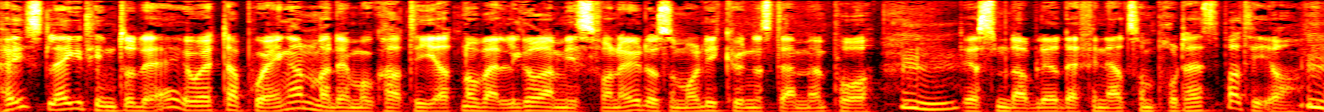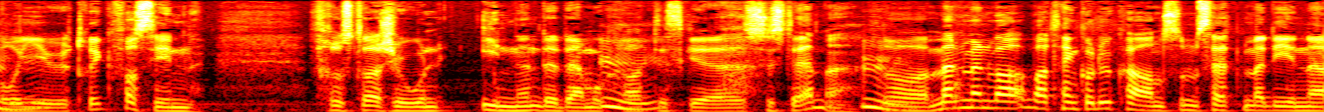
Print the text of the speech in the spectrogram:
høyst legitimt, og det er jo et av poengene med demokrati, at når velgere er misfornøyde, så må de kunne stemme på det som da blir definert som protestpartier, for å gi uttrykk for sin frustrasjon innen det demokratiske systemet. Så, men men hva, hva tenker du, Karen, som sett med dine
